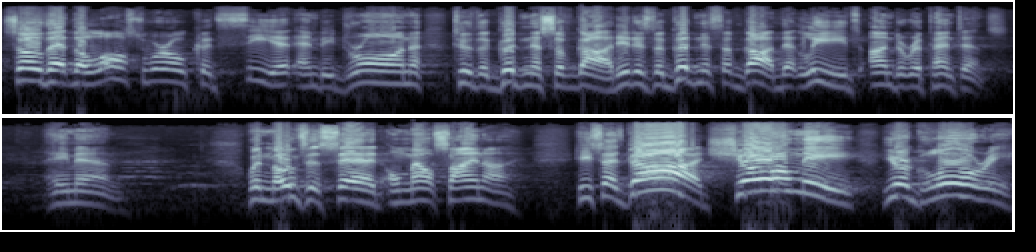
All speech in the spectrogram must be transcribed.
so that the lost world could see it and be drawn drawn to the goodness of God. It is the goodness of God that leads unto repentance. Amen. When Moses said on Mount Sinai, he says, God, show me your glory.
